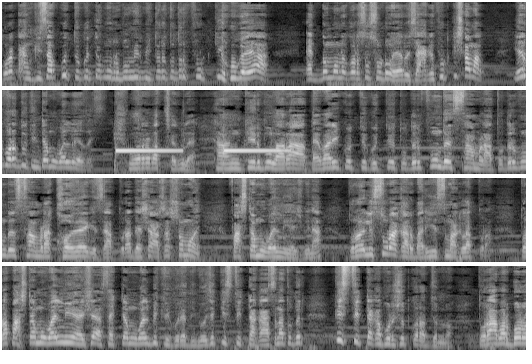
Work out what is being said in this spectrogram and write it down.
তোরা টাঙ্কি সাপ করতে করতে মরুভূমির ভিতরে তোদের ফুটকি হুগাইয়া একদম মনে করছ ছোট হয়ে রয়েছে। আগে ফুটকি সামাল, এরপরে দুই, তিনটা মোবাইল লয়ে যাইছে শুয়ারের বাচ্চাগুলা কাঙ্কির বোলারা এবারই করতে করতে তোদের ফোনদের চামড়া, তোদের ফোনদের চামড়া ক্ষয় হয়ে গেছে। আর তোরা দেশে আসার সময় পাঁচটা মোবাইল নিয়ে আসবি না? তোরা হইলি চোরাকার বাড়ি স্মাগলার তোরা। তোরা পাঁচটা মোবাইল নিয়ে এসে চারটা মোবাইল বিক্রি করে দিবি। ওই যে কিস্তির টাকা আছে না তোদের? কিস্তির টাকা পরিশোধ করার জন্য। তোরা আবার বড়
